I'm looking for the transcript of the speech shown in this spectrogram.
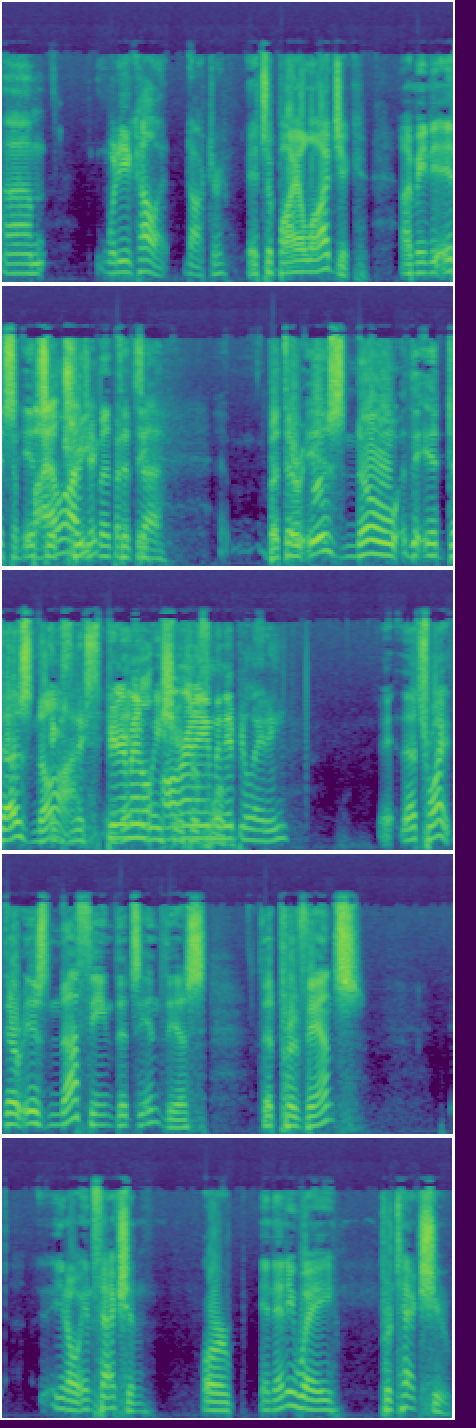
Um, what do you call it, doctor? It's a biologic. I mean, it's it's a, it's a treatment that they. A, but there is no. It does not. It's an experimental way, RNA manipulating. Eh, that's right. There is nothing that's in this that prevents, you know, infection, or in any way protects you.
